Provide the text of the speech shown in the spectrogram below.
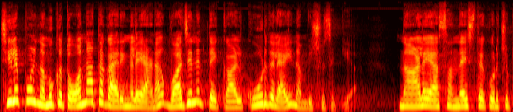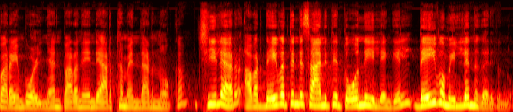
ചിലപ്പോൾ നമുക്ക് തോന്നാത്ത കാര്യങ്ങളെയാണ് വചനത്തെക്കാൾ കൂടുതലായി നാം വിശ്വസിക്കുക. നാളെ ആ സന്ദേശത്തെക്കുറിച്ച് പറയുമ്പോൾ ഞാൻ പറഞ്ഞതിന്റെ അർത്ഥം എന്താണെന്ന് നോക്കാം. ചിലർ അവർ ദൈവത്തിന്റെ സാന്നിധ്യം തോന്നിയില്ലെങ്കിൽ ദൈവമില്ലെന്ന് കരുതുന്നു.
